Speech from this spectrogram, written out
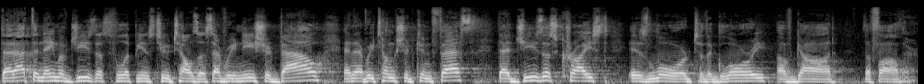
That at the name of Jesus, Philippians 2 tells us, every knee should bow and every tongue should confess that Jesus Christ is Lord to the glory of God the Father.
